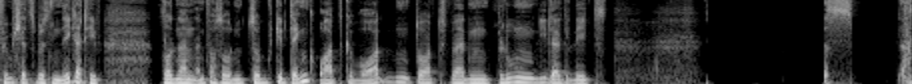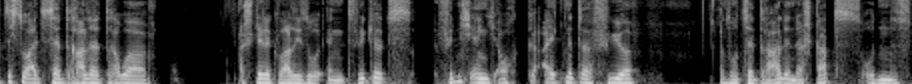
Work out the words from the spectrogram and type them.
für mich jetzt ein bisschen negativ, sondern einfach so zum Gedenkort geworden. Dort werden Blumen niedergelegt. Es hat sich so als zentrale Trauerstelle quasi so entwickelt. Finde ich eigentlich auch geeignet dafür, so zentral in der Stadt und es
